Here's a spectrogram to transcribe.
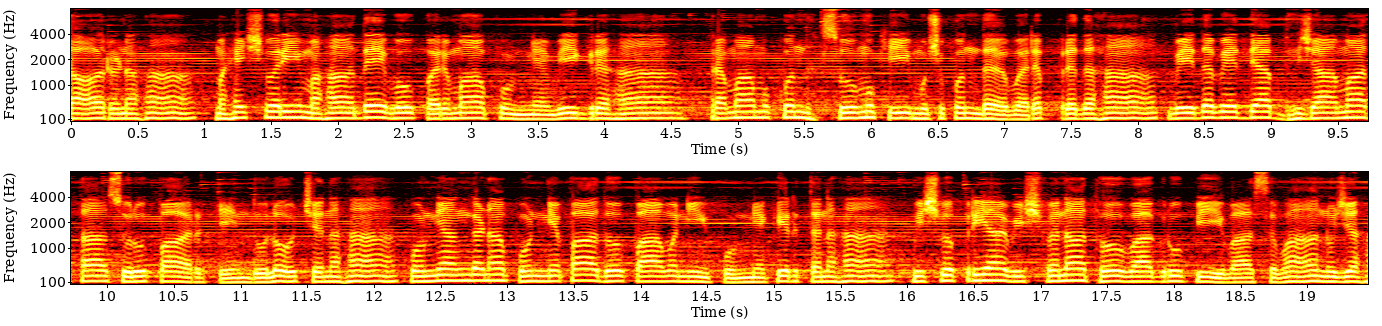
विदारणः महेश्वरी महादेवो परमा पुण्यविग्रह रमा मुकुन्द सुमुखी मुषुकुन्द वरप्रदः। वेदवेद्याब्धिजा माता सुरूपार्केन्दुलोचनः पुण्याङ्गणा पुण्यपादो पावनी पुण्यकीर्तनः। विश्वप्रिया विश्वनाथो वाग्रूपी वासवानुजः।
